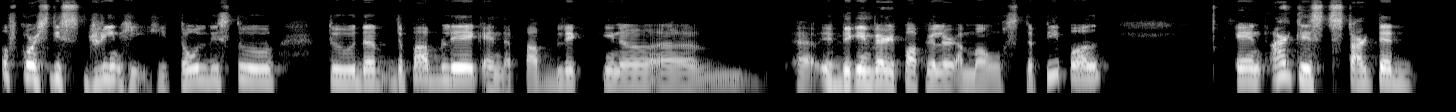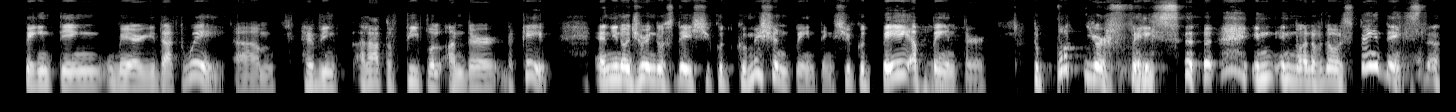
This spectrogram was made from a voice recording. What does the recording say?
of course, this dream, he, he told this to, to the, the public, and the public, you know, uh, uh, it became very popular amongst the people. And artists started painting Mary that way, um, having a lot of people under the cape. And you know, during those days, you could commission paintings. You could pay a mm. painter to put your face in, in one of those paintings. No?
